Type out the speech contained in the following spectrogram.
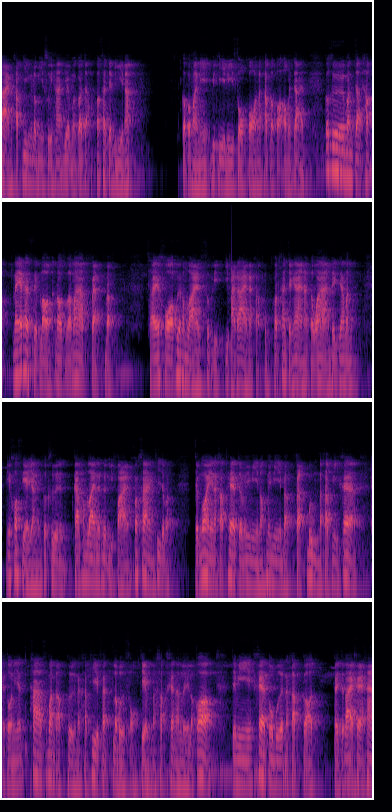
ได้นะครับ ยิ่งเรามีซุยฮะเยอะมันก็จะค่อนข้างจะดีนะ ก็ประมาณนี้วิธีรีโซคอนะครับแล้วก็เอามาจ่าย ก็คือมันจะทำในแอทแทกเซปเราเราสามารถแฟดแบบ ใช้คอเพื่อทำลายสปิริตอีฟายได้นะครับ ผมค่อนข้างจะง่ายนะ แต่ว่าเด็กเนี้ยมันมีข้อเสียอย่างหนึ่งก็คือการทำลายในเทิร์นอีฟายค่อนข้างที่จะแบบจะง่อยนะครับ แทบจะไม่มีเนาะไม่มีแบบแฟดบึ้มนะครับ มีแค่ไอตัวนี้ท่าสบันดับเพลิงนะครับ ที่แฟดระเบิด2เจมนะครับแค่นั้นเลยแล้วก็จะมีแค่ตัวเบิร์ดนะครับ ก็แต่จะได้แค่ห้า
